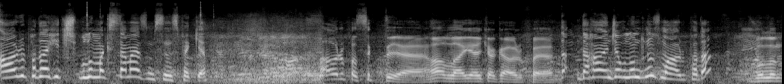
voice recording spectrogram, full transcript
Avrupa'da hiç bulunmak istemez misiniz peki? Avrupa sıktı ya. Vallahi gerek yok Avrupa'ya. Da- daha önce bulundunuz mu Avrupa'da? Bulun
